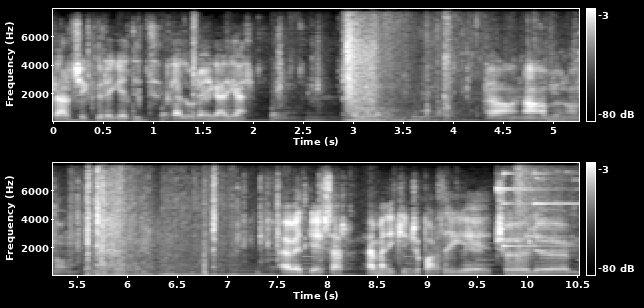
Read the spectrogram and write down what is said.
Gerçek bir Regedit. Gel buraya gel gel. Ya ne yapıyorsun oğlum? Evet gençler hemen ikinci partiye geçelim.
